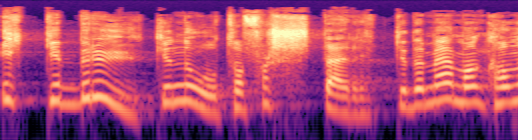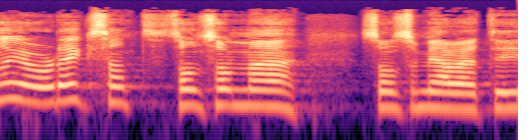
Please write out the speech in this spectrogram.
ikke bruke noe til å forsterke det med. Man kan jo gjøre det, ikke sant? Sånn som, eh, sånn som jeg vet i,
